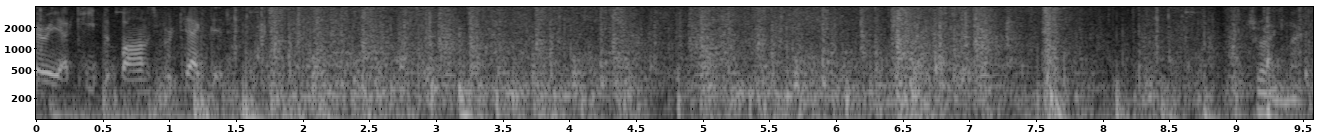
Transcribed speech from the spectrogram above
Area. Keep the bombs protected. Trying magnet.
